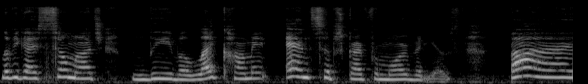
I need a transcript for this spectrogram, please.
Love you guys so much. Leave a like, comment, and subscribe for more videos. Bye!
